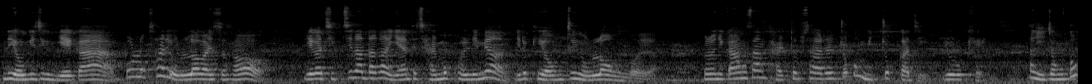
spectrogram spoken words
근데 여기 지금 얘가 볼록 살이 올라와 있어서 얘가 직진하다가 얘한테 잘못 걸리면 이렇게 염증이 올라오는 거예요. 그러니까 항상 발톱 살을 조금 위쪽까지 요렇게 한 이 정도?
